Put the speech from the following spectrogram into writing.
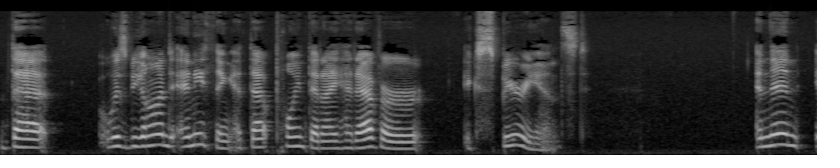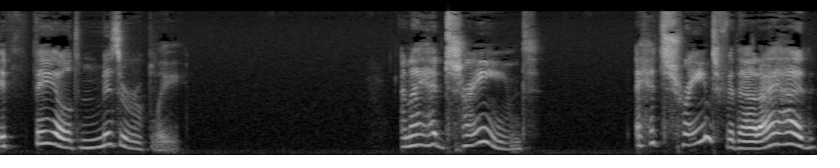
that was beyond anything at that point that I had ever experienced. And then it failed miserably. And I had trained. I had trained for that. I had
